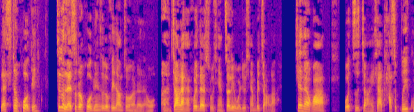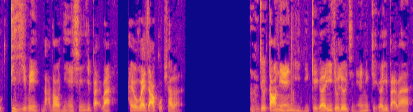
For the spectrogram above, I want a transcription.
莱斯特霍根。这个莱斯特霍根是个非常重要的人物，将来还会再出现，这里我就先不讲了。现在话。我只讲一下，他是硅谷第一位拿到年薪一百万，还有外加股票的。就当年你你给个一九六几年，你给个一百万，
